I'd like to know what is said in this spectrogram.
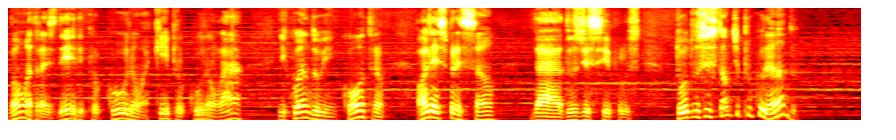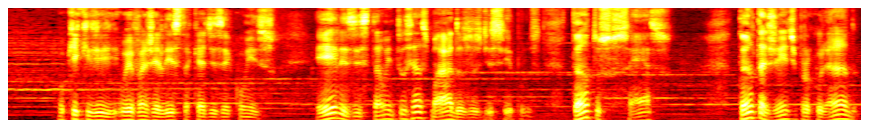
vão atrás dele, procuram aqui, procuram lá, e quando o encontram, olha a expressão da, dos discípulos: todos estão te procurando. O que, que o evangelista quer dizer com isso? Eles estão entusiasmados, os discípulos. Tanto sucesso, tanta gente procurando.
